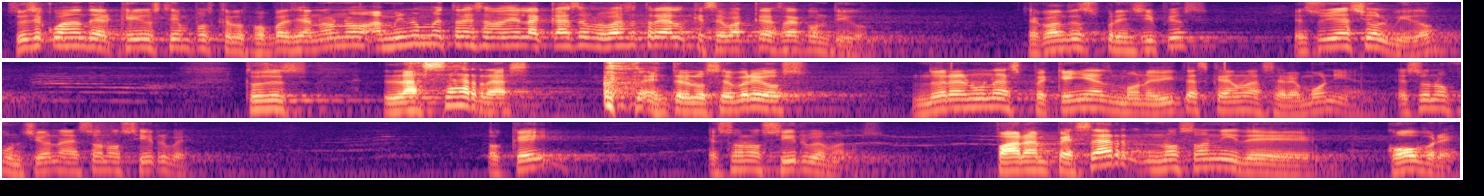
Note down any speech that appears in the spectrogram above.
¿Ustedes se acuerdan de aquellos tiempos que los papás decían, no, no, a mí no me traes a nadie a la casa, me vas a traer al que se va a casar contigo? ¿Se acuerdan de esos principios? Eso ya se olvidó. Entonces, las zarras entre los hebreos no eran unas pequeñas moneditas que eran una ceremonia. Eso no funciona, eso no sirve. ¿Ok? Eso no sirve, hermanos. Para empezar, no son ni de cobre,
